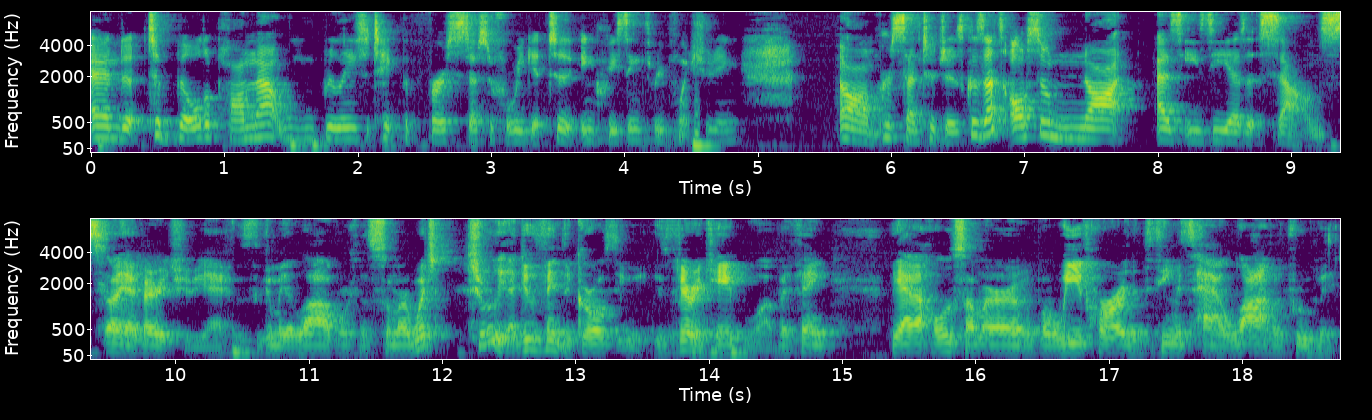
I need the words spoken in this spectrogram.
And to build upon that, we really need to take the first steps before we get to increasing three point shooting um, percentages, because that's also not as easy as it sounds. Oh yeah, very true. Yeah, 'cause it's gonna be a lot of work in the summer, which truly I do think the girls is very capable of. I think they had a whole summer, but we've heard that the team has had a lot of improvement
